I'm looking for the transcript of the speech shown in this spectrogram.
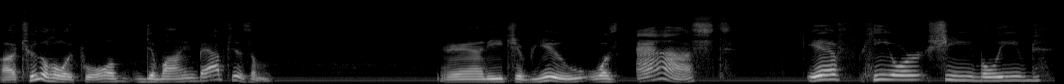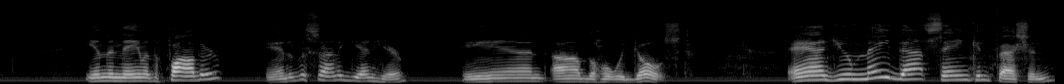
uh, to the holy pool of divine baptism, and each of you was asked if he or she believed in the name of the Father and of the Son again here, and of the Holy Ghost. And you made that same confession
